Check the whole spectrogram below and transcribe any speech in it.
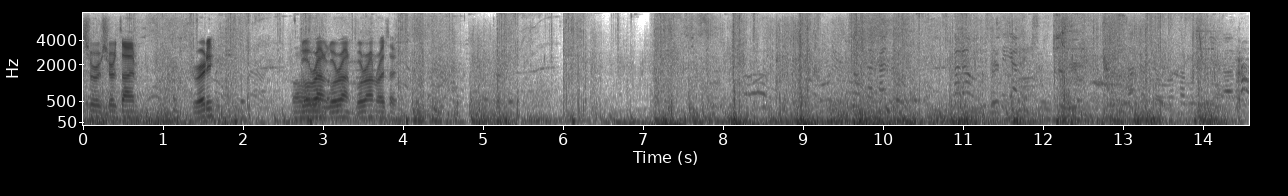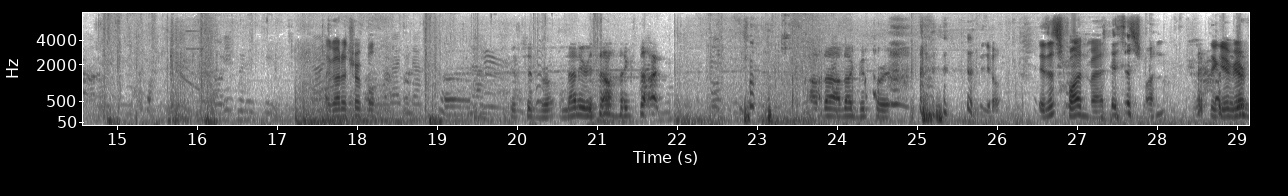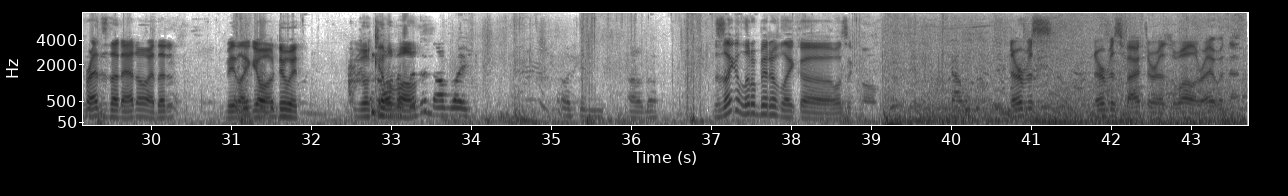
Sure, it's your time. You ready? Oh, Go around, go around, go around right side. I got a triple. Uh, good shit, bro. None of yourself next time. I'm not, I'm not good for it. Yo, it's just fun, man. It's just fun to give your friends the nano and then be like, "Yo, do it. Go kill them all." I'm like, fucking, I don't know. There's like a little bit of like uh, what's it called? Nervous, nervous factor as well, right? With that.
